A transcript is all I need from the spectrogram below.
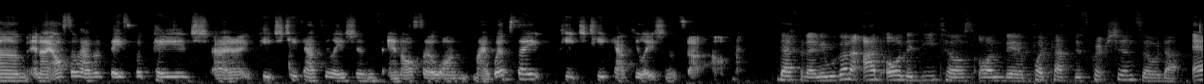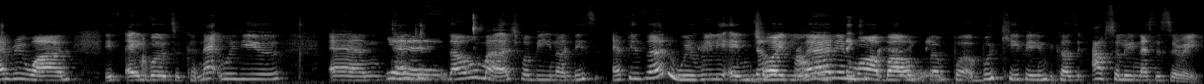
Um, and I also have a Facebook page, uh, Peach Tea Calculations, and also on my website, peachteacalculations.com. Definitely. We're going to add all the details on the podcast description so that everyone is able to connect with you And Yay. thank you so much for being on this episode. We really enjoyed no learning thank more about bookkeeping because it's absolutely necessary.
